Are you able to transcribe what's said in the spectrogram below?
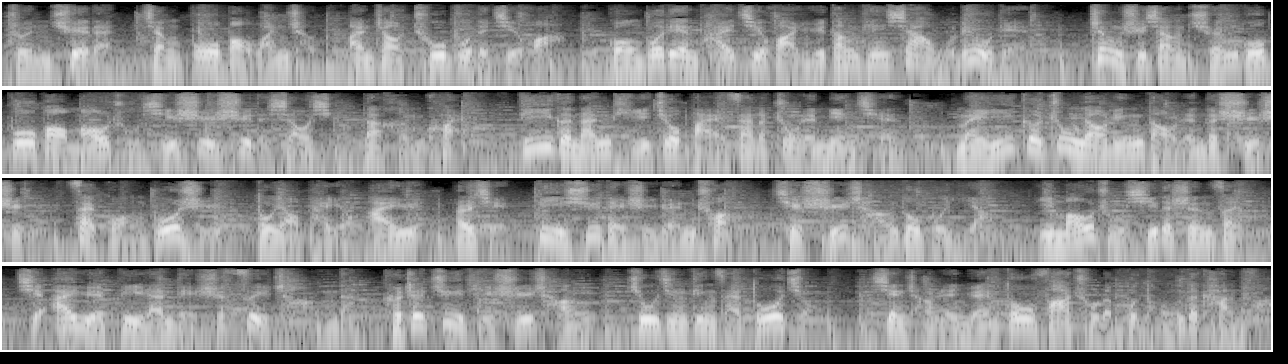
准确的将播报完成。按照初步的计划，广播电台计划于当天下午六点正式向全国播报毛主席逝世的消息。但很快，第一个难题就摆在了众人面前：每一个重要领导人的逝世，在广播时都要配有哀乐，而且必须得是原创，且时长都不一样。以毛主席的身份，其哀乐必然得是最长的。可这具体时长究竟定在多久？现场人员都发出了不同的看法。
